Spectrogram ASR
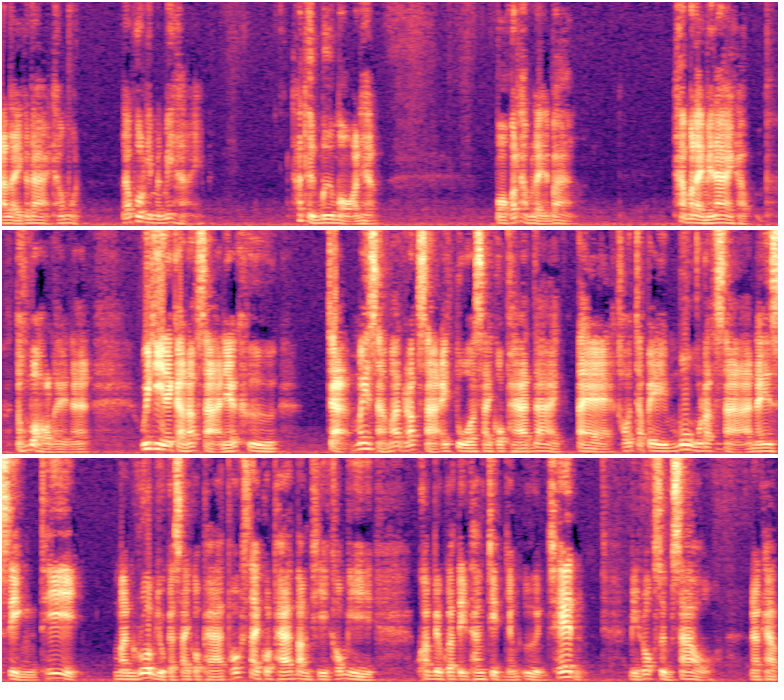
อะไรก็ได้ทั้งหมด แล้วพวกนี้มันไม่หาย ถ้าถึงมือหมอเนี่ยหมอก็ทำอะไรได้บ้างทำอะไรไม่ได้ครับ ต้องบอกเลยนะ วิธีในการรักษาเนี่ยคือจะไม่สามารถรักษาไอตัวไซโคแพธได้ แต่เขาจะไปมุ่งรักษาในสิ่งที่มันร่วมอยู่กับไซโคแพธเพราะไซโคแพธบางทีเขามีความผิดปกติทางจิตอย่างอื่น เช่น มีโรคซึมเศร้านะครับ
